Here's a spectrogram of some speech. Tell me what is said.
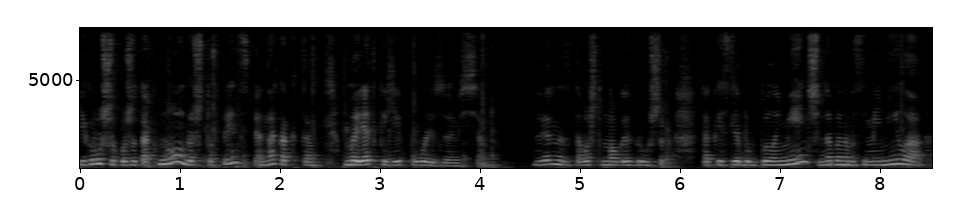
игрушек уже так много, что, в принципе, она как-то... Мы редко ей пользуемся. Наверное, из-за того, что много игрушек. Так, если бы было меньше, она бы нам заменила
